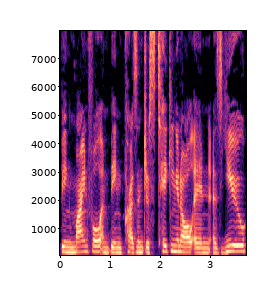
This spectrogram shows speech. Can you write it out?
being mindful and being present, just taking it all in as you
